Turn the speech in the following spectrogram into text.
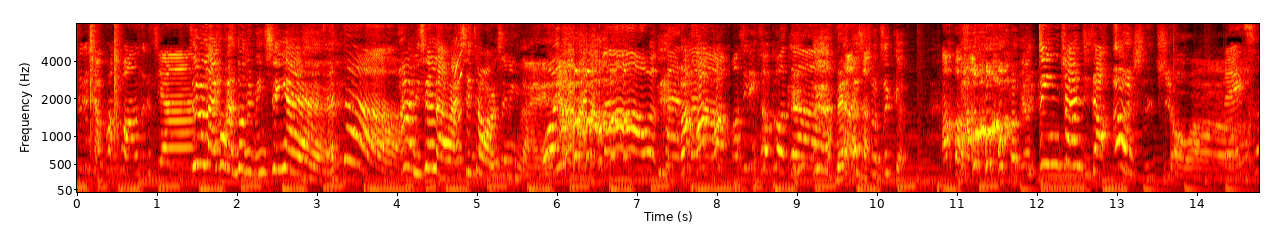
这个小框框，这个家，这边来过很多女明星哎，真的。啊，你先来，我还先叫王心凌来。我有看到，我有看到，王心凌做过的。没有，是说这个。新专辑叫二十九啊，没错。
